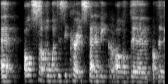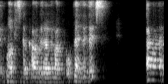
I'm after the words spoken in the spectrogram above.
uh, also what is the current standing of the of the technologies that are the relevant alternatives. Uh,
